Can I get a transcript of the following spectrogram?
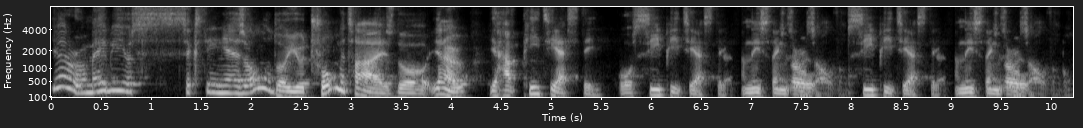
Yeah or maybe you're 16 years old or you're traumatized or you know you have ptsd or cptsd and these things so, are resolvable cptsd and these things so, are resolvable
